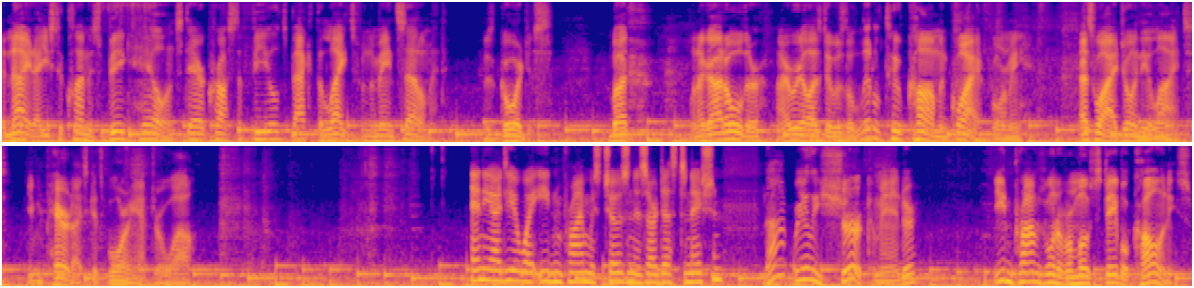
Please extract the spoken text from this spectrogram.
At night, I used to climb this big hill and stare across the fields back at the lights from the main settlement. It was gorgeous. But when I got older, I realized it was a little too calm and quiet for me. That's why I joined the Alliance. Even Paradise gets boring after a while. Any idea why Eden Prime was chosen as our destination? Not really sure, Commander. Eden Prime's one of our most stable colonies.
